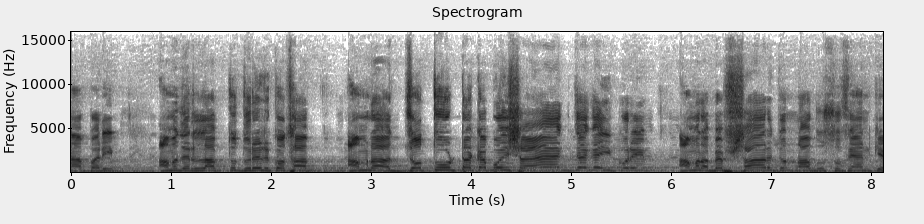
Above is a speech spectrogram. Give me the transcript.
না পারি, আমাদের লাভ তো দূরের কথা। আমরা যত টাকা পয়সা এক জায়গায় করে আমরা ব্যবসার জন্য আবু সুফিয়ানকে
